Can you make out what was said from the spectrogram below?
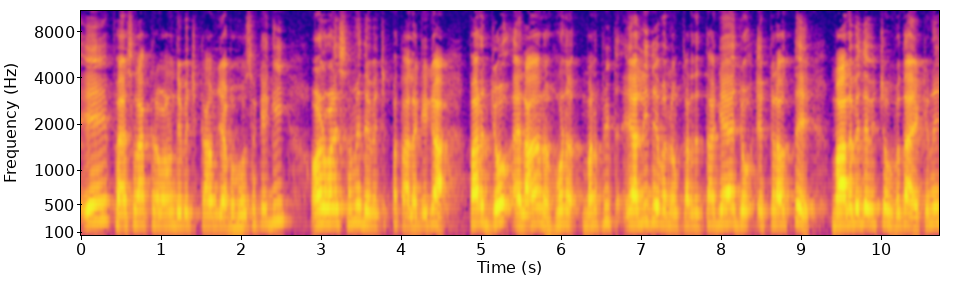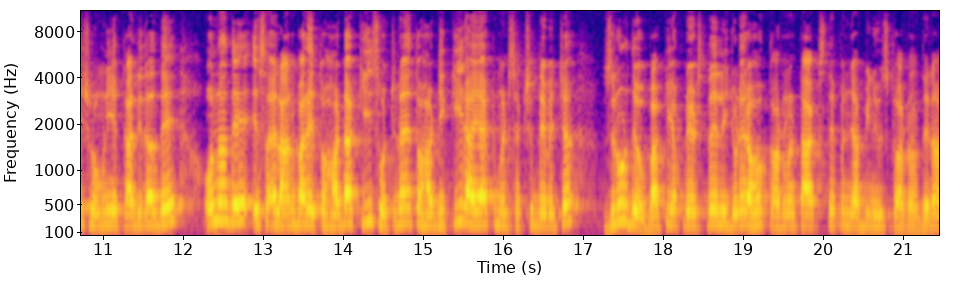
ਇਹ ਫੈਸਲਾ ਕਰਵਾਉਣ ਦੇ ਵਿੱਚ ਕਾਮਯਾਬ ਹੋ ਸਕੇਗੀ ਆਉਣ ਵਾਲੇ ਸਮੇਂ ਦੇ ਵਿੱਚ ਪਤਾ ਲੱਗੇਗਾ ਪਰ ਜੋ ਐਲਾਨ ਹੁਣ ਮਨਪ੍ਰੀਤ ਇਆਲੀ ਦੇ ਵੱਲੋਂ ਕਰ ਦਿੱਤਾ ਗਿਆ ਹੈ ਜੋ ਇਕਲੌਤੇ ਮਾਲਵੇ ਦੇ ਵਿੱਚੋਂ ਵਿਧਾਇਕ ਨੇ ਸ਼੍ਰੋਮਣੀ ਅਕਾਲੀ ਦਲ ਦੇ ਉਹਨਾਂ ਦੇ ਇਸ ਐਲਾਨ ਬਾਰੇ ਤੁਹਾਡਾ ਕੀ ਸੋਚਣਾ ਹੈ ਤੁਹਾਡੀ ਕੀ رائے ਹੈ ਕਮੈਂਟ ਸੈਕਸ਼ਨ ਦੇ ਵਿੱਚ ਜ਼ਰੂਰ ਦਿਓ ਬਾਕੀ ਅਪਡੇਟਸ ਦੇ ਲਈ ਜੁੜੇ ਰਹੋ ਕਾਰਨਰ ਟਾਕਸ ਤੇ ਪੰਜਾਬੀ ਨਿਊਜ਼ ਕਾਰਨਰ ਦੇ ਨਾਲ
